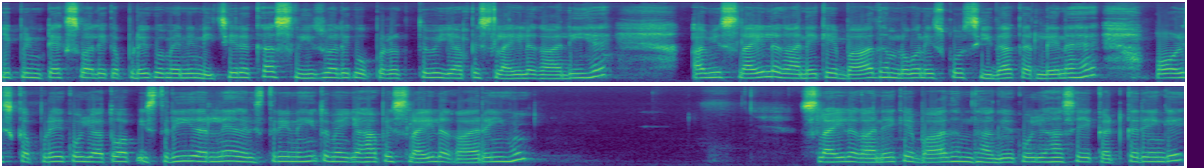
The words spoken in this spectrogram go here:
ये पिनटेक्स वाले कपड़े को मैंने नीचे रखा स्लीव्स वाले को ऊपर रखते हुए यहाँ पर सिलाई लगा ली है। अब ये सिलाई लगाने के बाद हम लोगों ने इसको सीधा कर लेना है और इस कपड़े को या तो आप इस्त्री कर लें, अगर इस्त्री नहीं तो मैं यहाँ पर सिलाई लगा रही हूँ। सिलाई लगाने के बाद हम धागे को यहाँ से कट करेंगे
